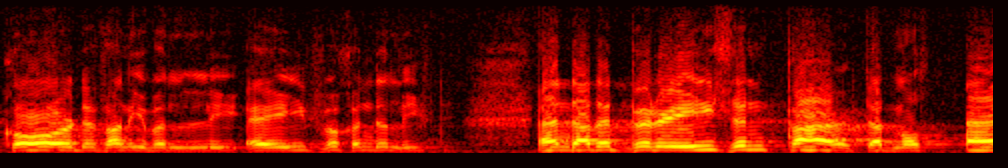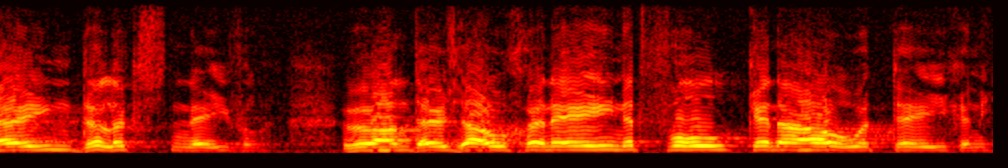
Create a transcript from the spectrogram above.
koorden van uw liefde. En dat het berezen paard, dat mocht eindelijk snevelen. Want er zou geen het volk kunnen houden tegen niet.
